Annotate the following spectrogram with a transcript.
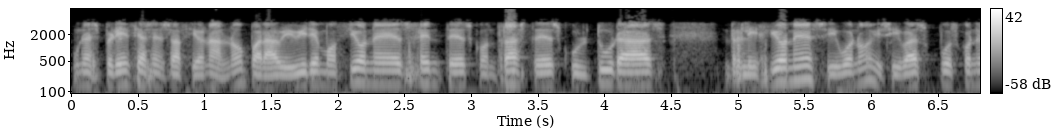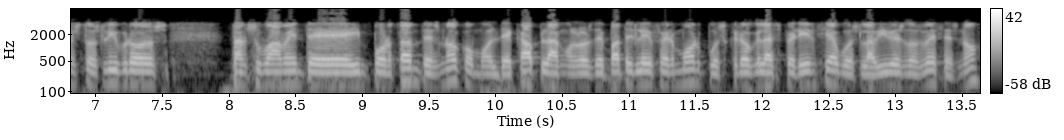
una experiencia sensacional, ¿no? Para vivir emociones, gentes, contrastes, culturas, religiones y bueno, y si vas pues con estos libros tan sumamente importantes, ¿no? Como el de Kaplan o los de Patrick Leifermore, pues creo que la experiencia pues la vives dos veces, ¿no?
